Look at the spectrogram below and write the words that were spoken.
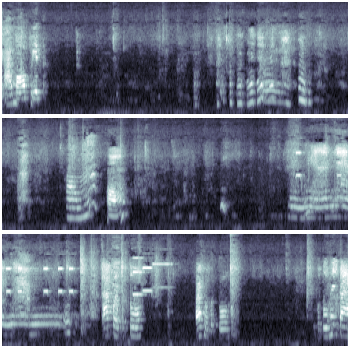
ขาหมอเพชร หอมหอมตาเปิดประตูตาเปิดประตู ประตูให้ตา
